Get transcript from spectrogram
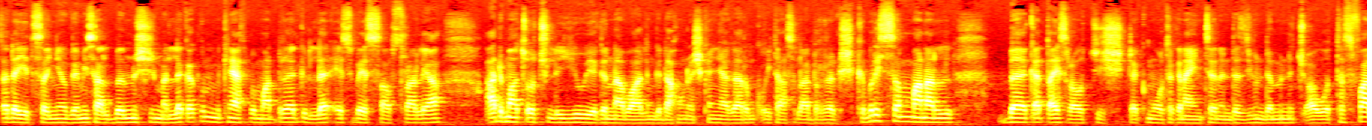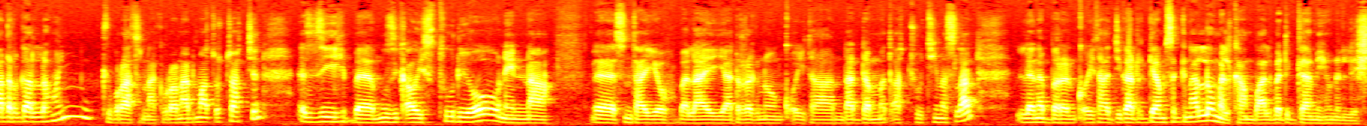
ጸደይ የተሰኘው ገሚስ አልበምሽ መለቀቁን ምክንያት በማድረግ ለኤስቢኤስ አውስትራሊያ አድማጮች ልዩ የገና በዓል እንግዳ ሆነሽ ከኛ ጋርም ቆይታ ስላደረግሽ ክብር ይሰማናል። በቀጣይ ስራዎችሽ ደግሞ ተገናኝተን እንደዚሁ እንደምንጨዋወት ተስፋ አደርጋለሁኝ። ክቡራትና ክቡራን አድማጮቻችን እዚህ በሙዚቃዊ ስቱዲዮ እኔና ስንታየሁ በላይ ያደረግነውን ቆይታ እንዳዳመጣችሁት ይመስላል። ለነበረን ቆይታ እጅግ አድርጌ አመሰግናለሁ። መልካም በዓል በድጋሚ ይሁንልሽ።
